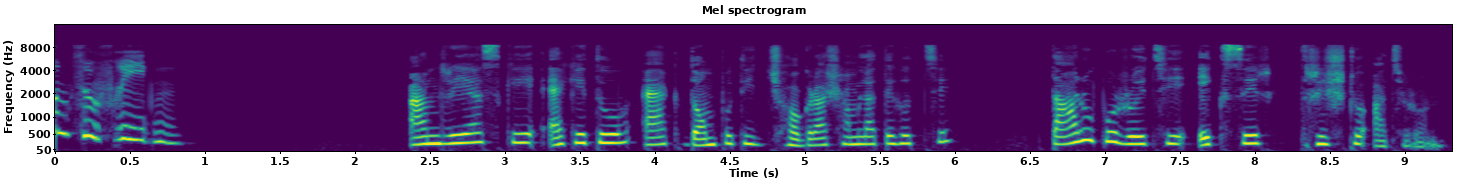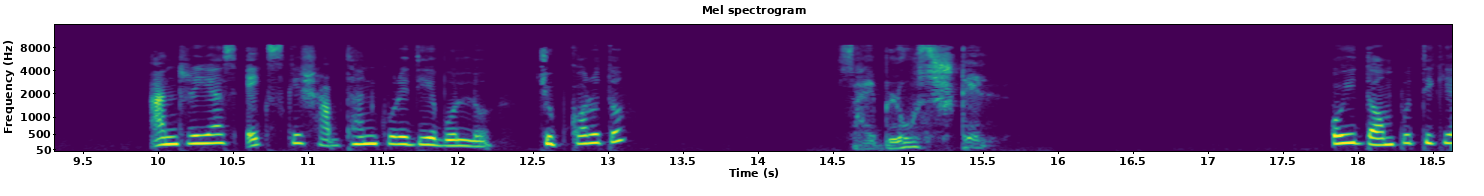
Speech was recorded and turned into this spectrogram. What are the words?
unzufrieden. আন্দ্রেয়াসকে একে তো এক দম্পতির ঝগড়া সামলাতে হচ্ছে তার উপর রয়েছে এক্সের ধৃষ্ট আচরণ আন্দ্রেয়াস এক্সকে সাবধান করে দিয়ে বলল চুপ করো তো Sei bloß still. ওই দম্পতিকে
